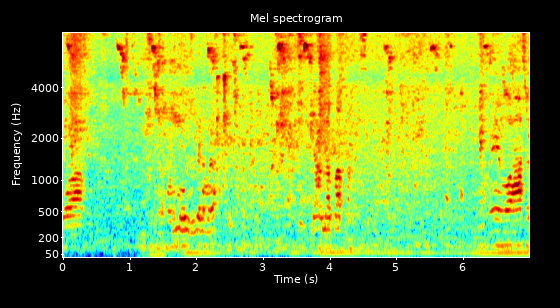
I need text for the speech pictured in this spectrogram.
Wow. Umuulan naman. Bigla na pa. May mga aso.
